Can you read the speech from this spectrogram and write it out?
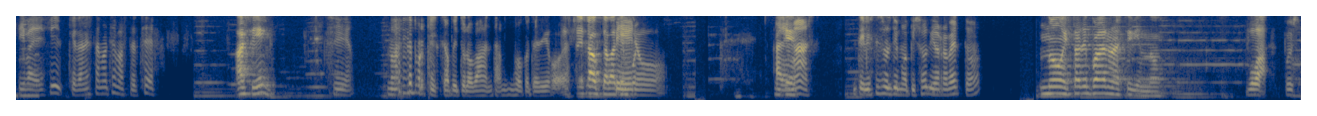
te iba a decir que dan esta noche Masterchef. Ah, sí. Sí. No sé por qué capítulo van, tampoco te digo. ¿eh? Esta es la octava temporada. Además, ¿te viste el último episodio, Roberto? No, esta temporada no la estoy viendo. Buah, pues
